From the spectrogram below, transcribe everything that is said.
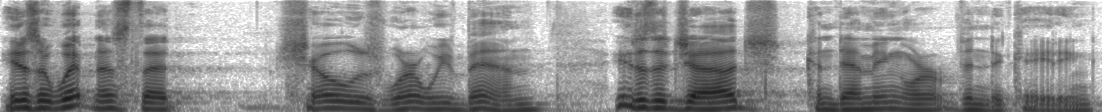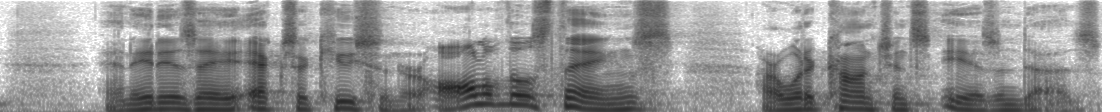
It is a witness that shows where we've been. It is a judge condemning or vindicating and it is a executioner. All of those things are what a conscience is and does.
